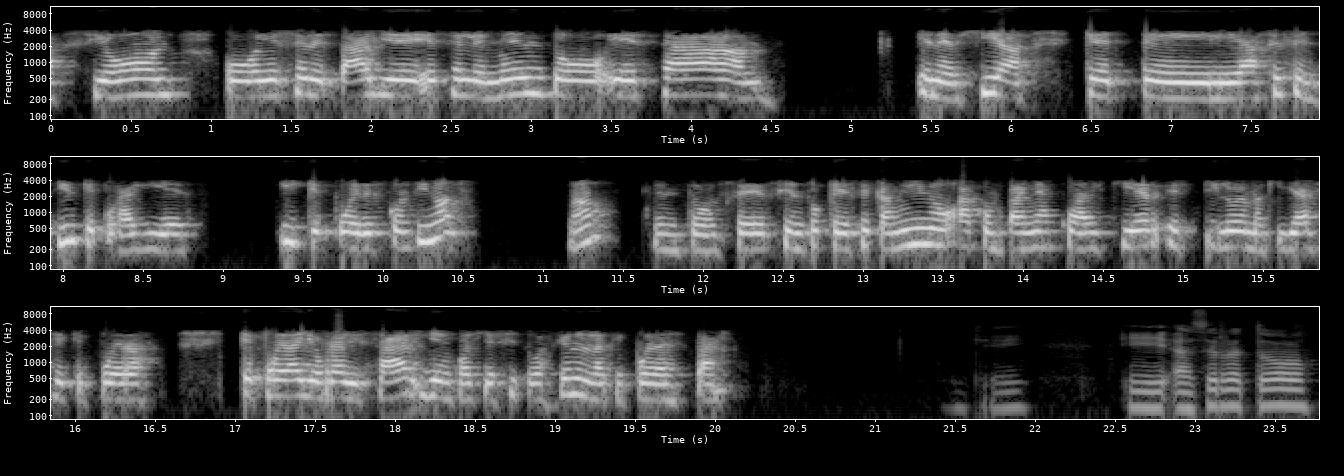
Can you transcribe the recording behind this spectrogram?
acción o ese detalle, ese elemento, esa energía que te hace sentir que por ahí es y que puedes continuar, ¿no? Entonces siento que ese camino acompaña cualquier estilo de maquillaje que pueda que pueda yo realizar y en cualquier situación en la que pueda estar. Y hace rato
